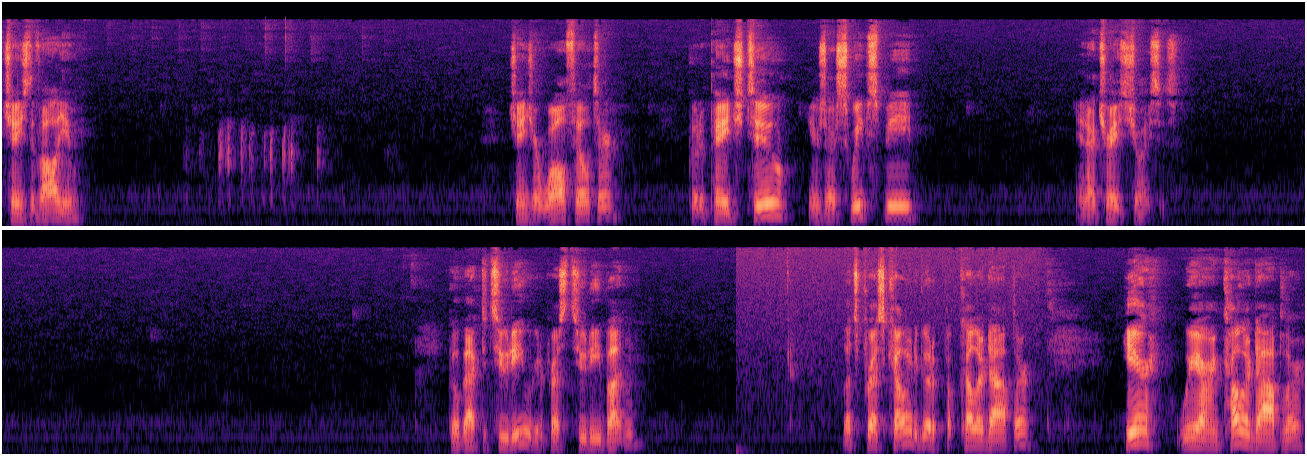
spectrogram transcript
change the volume, change our wall filter, go to page 2, here's our sweep speed, and our trace choices. Go back to 2D, we're going to press the 2D button. Let's press color to go to color Doppler. Here we are in color Doppler.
